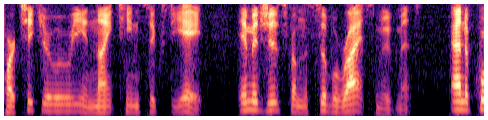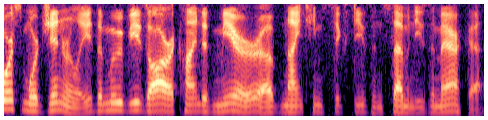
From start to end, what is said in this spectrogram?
particularly in 1968, images from the civil rights movement. And of course, more generally, the movies are a kind of mirror of 1960s and 70s America.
